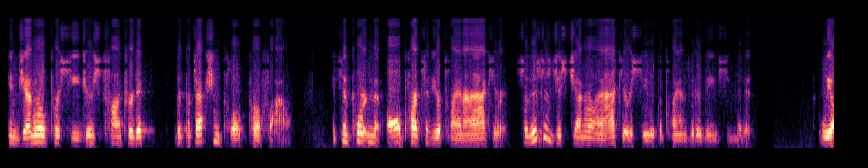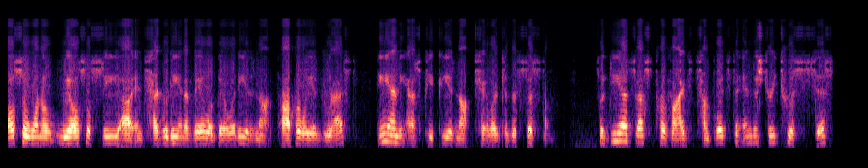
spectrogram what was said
in general procedures contradict the protection profile. It's important that all parts of your plan are accurate. So this is just general inaccuracy with the plans that are being submitted. We also want to we also see uh, integrity and availability is not properly addressed, and the SSP is not tailored to the system. So DSS provides templates to industry to assist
